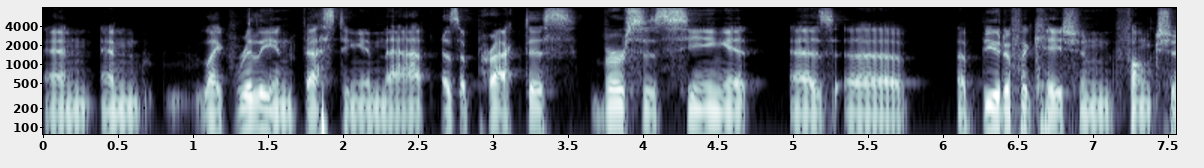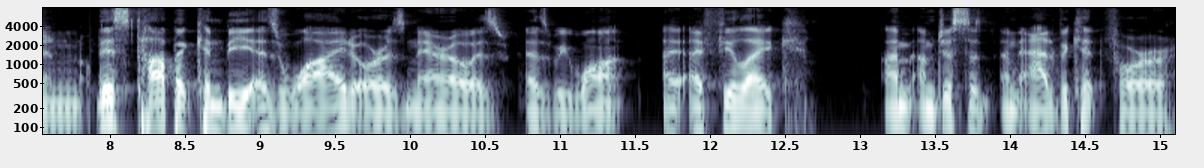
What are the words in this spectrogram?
and and like really investing in that as a practice versus seeing it as a a beautification function. This topic can be as wide or as narrow as as we want. I, I feel like I'm I'm just a, an advocate for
